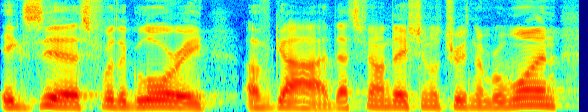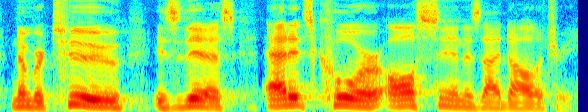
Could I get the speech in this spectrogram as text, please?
exists for the glory of God. That's foundational truth number one. Number two is this at its core, all sin is idolatry.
